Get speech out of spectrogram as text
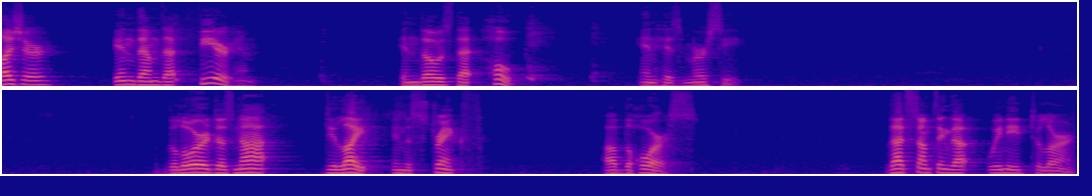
pleasure in them that fear him, in those that hope in his mercy. The Lord does not delight in the strength of the horse. That's something that we need to learn.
